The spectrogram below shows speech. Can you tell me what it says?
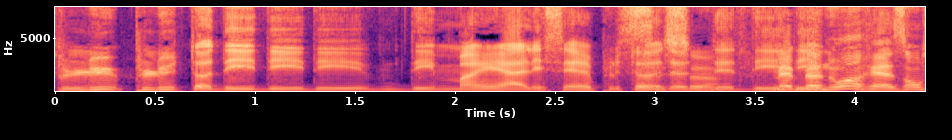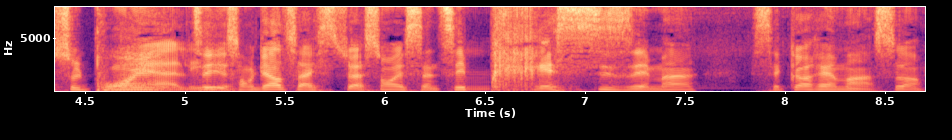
plus plus t'as des, des, des, des mains à aller serrer, plus t'as des, des, Mais Benoît a raison sur le point. Si on regarde sa situation SNC mm. précisément, c'est carrément ça.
